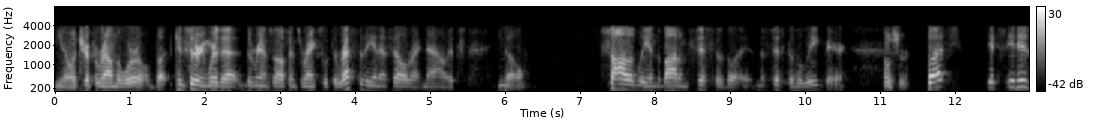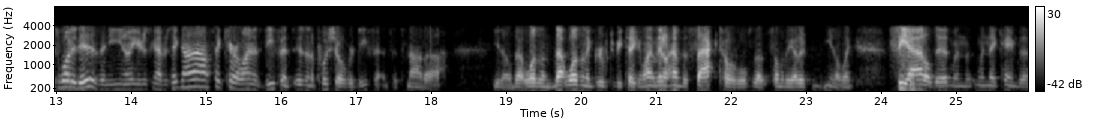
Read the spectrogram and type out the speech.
you know, a trip around the world. But considering where the the Rams offense ranks with the rest of the NFL right now, it's you know, solidly in the bottom fifth of the in the fifth of the league there. Oh, sure. But it's it is what it is, and you know you're just gonna have to take. Now I'll say Carolina's defense isn't a pushover defense. It's not a, you know that wasn't that wasn't a group to be taken lightly. They don't have the sack totals that some of the other you know like Seattle did when when they came to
